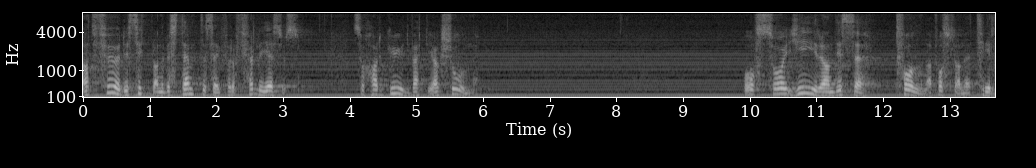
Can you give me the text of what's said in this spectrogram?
at før disiplene bestemte seg for å følge Jesus, så har Gud vært i aksjon. Og så gir han disse tolv apostlene til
